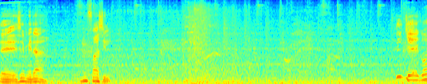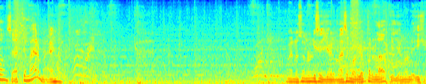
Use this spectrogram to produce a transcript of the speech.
Eh, sí, mira. Muy fácil. Llego, se va a quemar, mae. Bueno, eso no lo hice yo. El mae se movió para el lado que yo no le dije!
